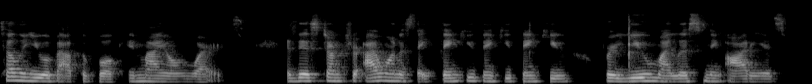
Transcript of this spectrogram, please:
telling you about the book in my own words. At this juncture, I want to say thank you, thank you, thank you for you, my listening audience.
